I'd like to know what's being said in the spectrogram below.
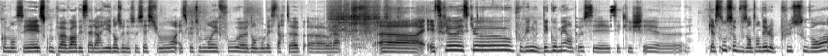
comment c'est, est-ce qu'on peut avoir des salariés dans une association, est-ce que tout le monde est fou dans le monde des start-up, voilà. est-ce que, est-ce que vous pouvez nous dégommer un peu ces, ces clichés quels sont ceux que vous entendez le plus souvent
